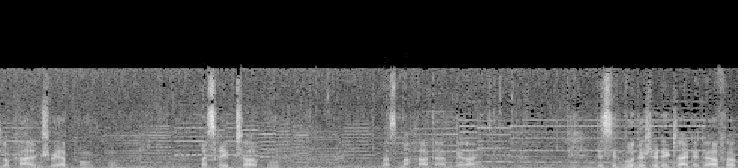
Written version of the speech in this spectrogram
lokalen Schwerpunkten, was Rebsorten, was Machart anbelangt. Das sind wunderschöne kleine Dörfer,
